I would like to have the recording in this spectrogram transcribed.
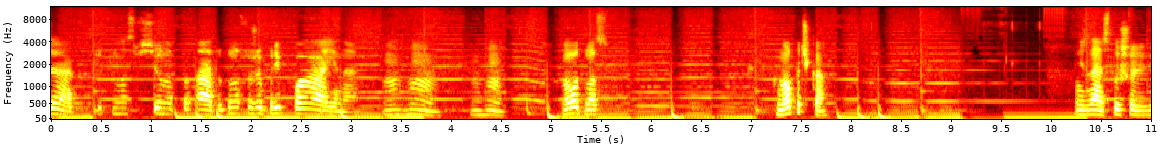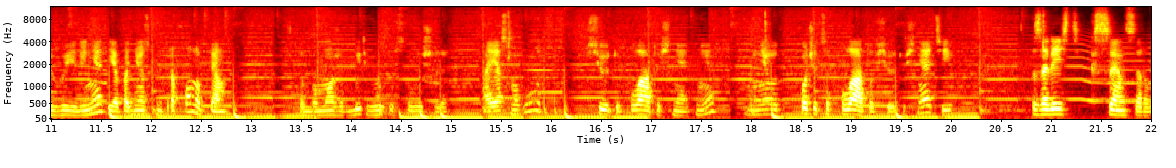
Так, тут у нас все... На... А, тут у нас уже припаяно. Угу, угу. Ну вот у нас кнопочка. Не знаю, слышали ли вы или нет, я поднес к микрофону прям, чтобы, может быть, вы услышали. А я смогу вот всю эту плату снять, нет? Мне вот хочется плату всю эту снять и залезть к сенсору.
